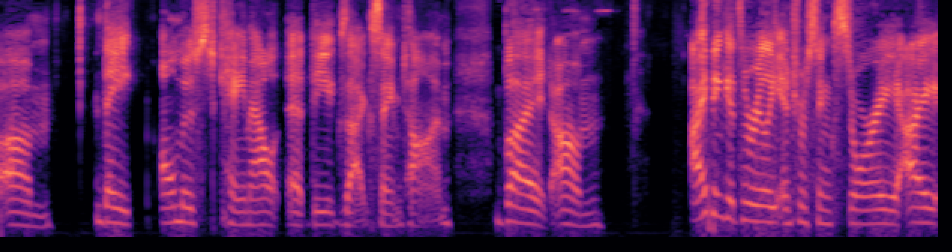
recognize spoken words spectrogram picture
um, they almost came out at the exact same time. But um, I think it's a really interesting story. I,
